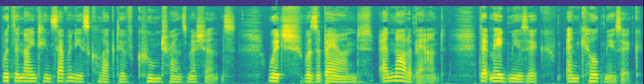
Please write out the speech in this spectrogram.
with the 1970s collective COUM Transmissions, which was a band, and not a band, that made music and killed music,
